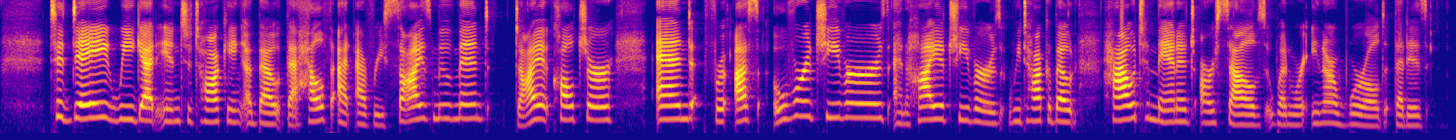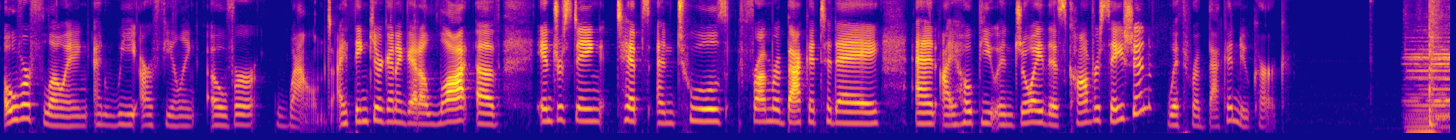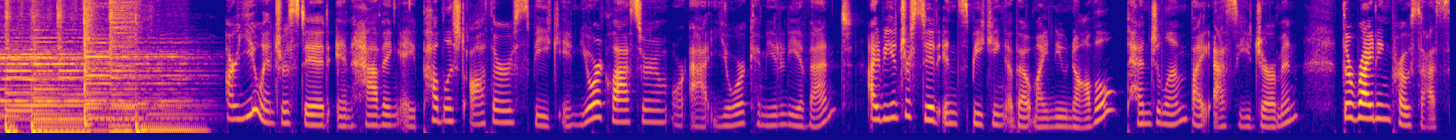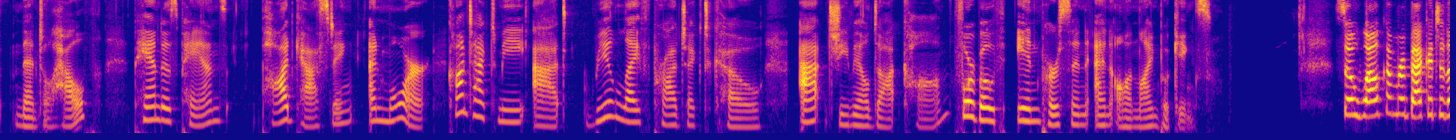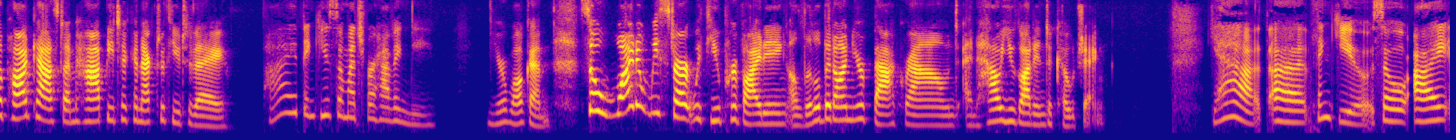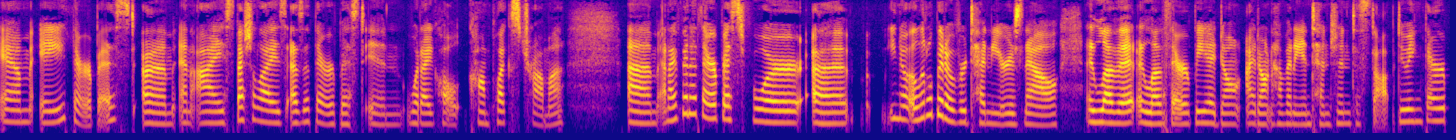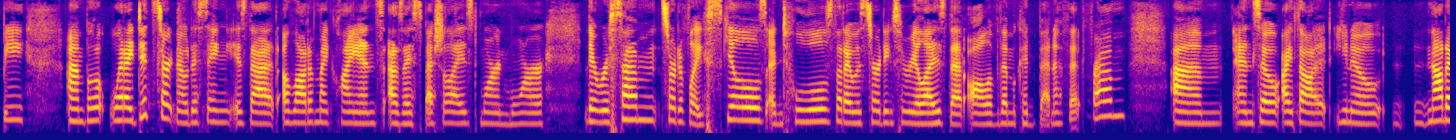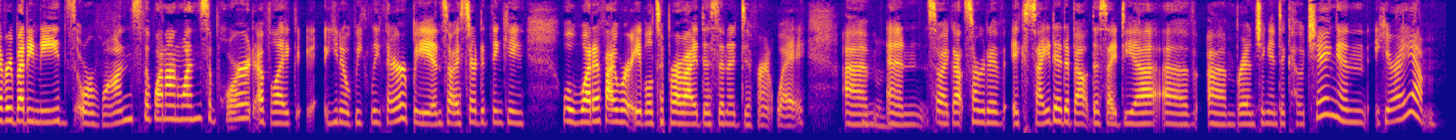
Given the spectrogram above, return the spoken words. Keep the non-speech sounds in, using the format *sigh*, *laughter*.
Today, we get into talking about the health at every size movement, diet culture. And for us overachievers and high achievers, we talk about how to manage ourselves when we're in our world that is overflowing and we are feeling overwhelmed. I think you're going to get a lot of interesting tips and tools from Rebecca today. And I hope you enjoy this conversation with Rebecca Newkirk. Are you interested in having a published author speak in your classroom or at your community event? I'd be interested in speaking about my new novel, Pendulum by S.E. German, the writing process, mental health, PANDAS PANS, podcasting, and more. Contact me at reallifeprojectco at gmail.com for both in person and online bookings. So, welcome, Rebecca, to the podcast. I'm happy to connect with you today. Hi, thank you so much for having me. You're welcome. So, why don't we start with you providing a little bit on your background and how you got into coaching? Yeah, uh, thank you. So I am a therapist, um, and I specialize as a therapist in what I call complex trauma. Um, and I've been a therapist for, uh, you know, a little bit over 10 years now. I love it. I love therapy. I don't, I don't have any intention to stop doing therapy. Um, but what I did start noticing is that a lot of my clients, as I specialized more and more, there were some sort of like skills and tools that I was starting to realize that all of them could benefit from. Um, and so I thought, you know, not everybody needs or wants the one-on-one support of like, you know, weekly therapy. And so I started thinking, well, what if I were able to provide this in a different way. Um, mm-hmm. And so I got sort of excited about this idea of um, branching into coaching, and here I am.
